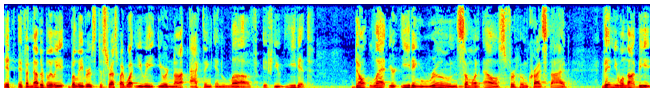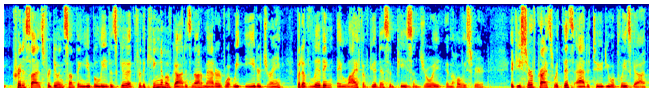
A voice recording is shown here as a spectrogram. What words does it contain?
If, if another believer is distressed by what you eat, you are not acting in love if you eat it. Don't let your eating ruin someone else for whom Christ died. Then you will not be criticized for doing something you believe is good. For the kingdom of God is not a matter of what we eat or drink, but of living a life of goodness and peace and joy in the Holy Spirit. If you serve Christ with this attitude, you will please God,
